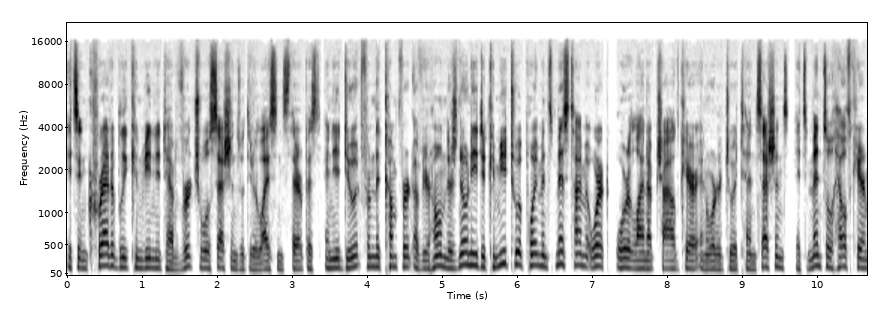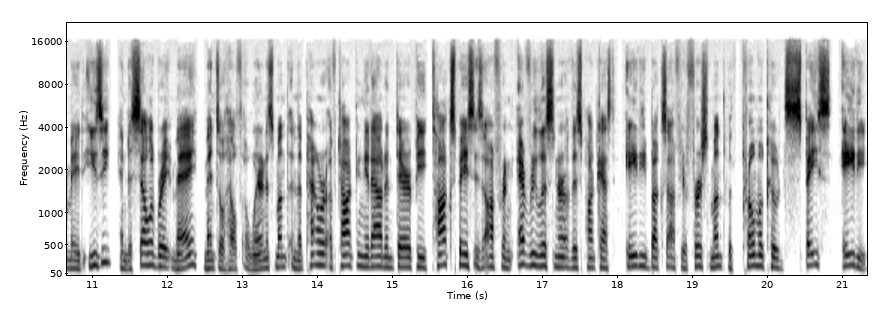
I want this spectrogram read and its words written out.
It's incredibly convenient to have virtual sessions with your licensed therapist, and you do it from the comfort of your home. There's no need to commute to appointments, miss time at work, or line up childcare in order to attend sessions. It's mental health care made easy. And to celebrate May, Mental Health Awareness Month, and the power of talking it out in therapy, Talkspace is offering every listener of this podcast 80 bucks off your first month with promo code SPACE80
